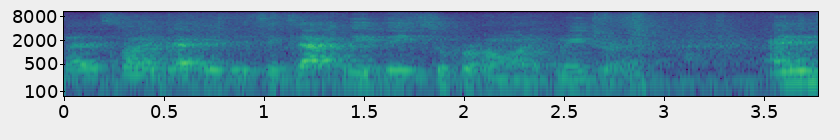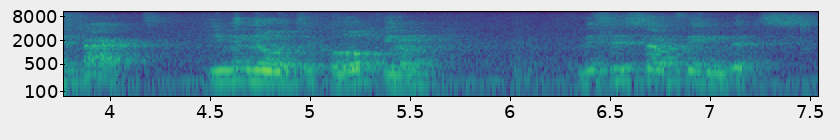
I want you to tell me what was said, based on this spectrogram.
But it's not exactly, it's exactly the superharmonic majorant. And in fact, even though it's a colloquium, this is something that's,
